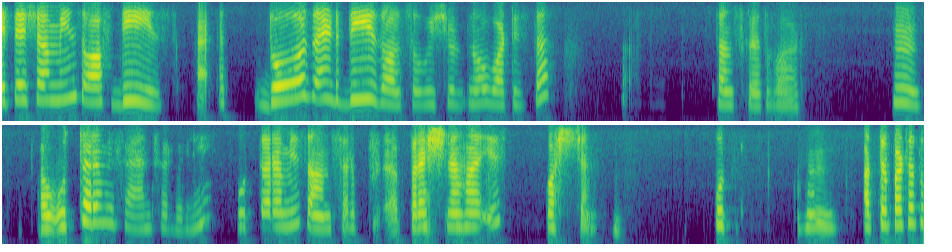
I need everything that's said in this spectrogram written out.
etesham means of these uh, those and these also we should know what is the sanskrit word. Hmm. उत्तरम् इस् आन्सर् भगिनि उत्तरम् इस् आन्सर् प्रश्नः इस् क्वश्चन् अत्र पठतु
